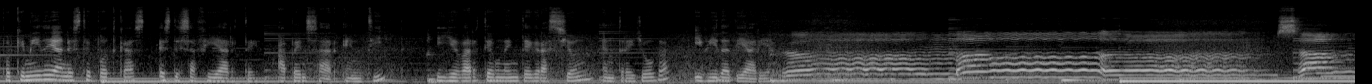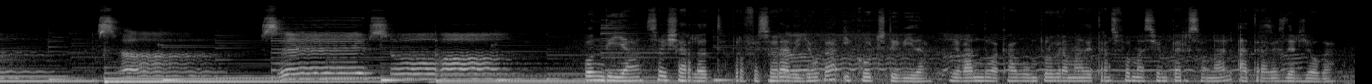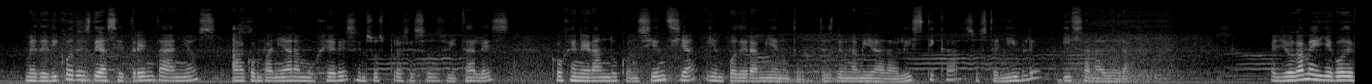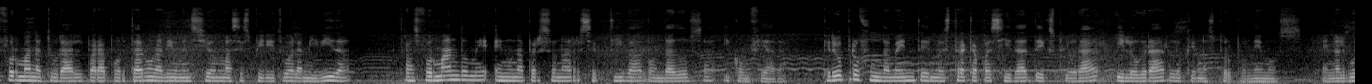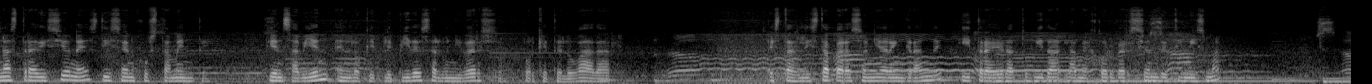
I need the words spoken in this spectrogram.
Porque mi idea en este podcast es desafiarte a pensar en ti y llevarte a una integración entre yoga y vida diaria. Buen día, soy Charlotte, profesora de yoga y coach de vida, llevando a cabo un programa de transformación personal a través del yoga. Me dedico desde hace 30 años a acompañar a mujeres en sus procesos vitales, cogenerando conciencia y empoderamiento desde una mirada holística, sostenible y sanadora. El yoga me llegó de forma natural para aportar una dimensión más espiritual a mi vida, transformándome en una persona receptiva, bondadosa y confiada. Creo profundamente en nuestra capacidad de explorar y lograr lo que nos proponemos. En algunas tradiciones dicen justamente, piensa bien en lo que le pides al universo, porque te lo va a dar. ¿Estás lista para soñar en grande y traer a tu vida la mejor versión de ti misma?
